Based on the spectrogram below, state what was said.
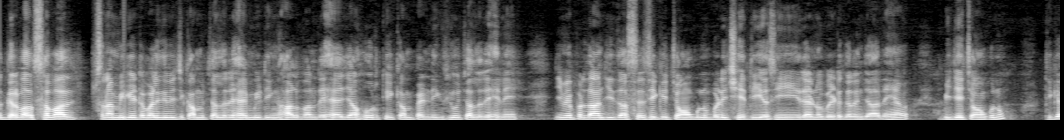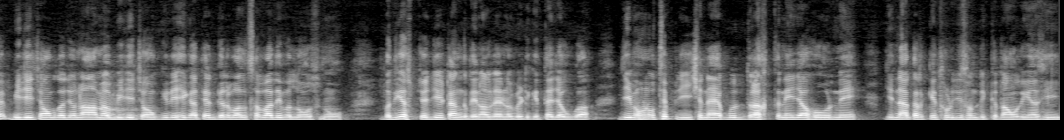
ਅਗਰਵਾਲ ਸਭਾ ਸਨਾਮੀ ਗੇਟ ਵਾਲੀ ਦੇ ਵਿੱਚ ਕੰਮ ਚੱਲ ਰਿਹਾ ਹੈ, ਮੀਟਿੰਗ ਹਾਲ ਬਣ ਰਿਹਾ ਹੈ ਜਾਂ ਹੋਰ ਕੋਈ ਕੰਮ ਪੈਂਡਿੰਗ ਸੀ ਉਹ ਚੱਲ ਰਹੇ ਨੇ। ਜਿਵੇਂ ਪ੍ਰਧਾਨ ਜੀ ਦੱਸ ਰਹੇ ਸੀ ਕਿ ਚੌਂਕ ਨੂੰ ਬੜੀ ਛੇਤੀ ਅਸੀਂ ਰੈਨੋਵੇਟ ਕਰਨ ਜਾ ਰਹੇ ਹਾਂ ਬੀਜੇ ਚੌਂਕ ਨੂੰ, ਠੀਕ ਹੈ? ਬੀਜੇ ਚੌਂਕ ਦਾ ਜੋ ਨਾਮ ਹੈ ਉਹ ਵਿਜੇ ਚੌਂਕ ਹੀ ਰਹੇਗਾ ਤੇ ਅਗਰਵਾਲ ਸਭਾ ਦੇ ਵੱਲੋਂ ਉਸ ਨੂੰ ਵਧੀਆ ਸੁਚੱਜੇ ਢੰਗ ਦੇ ਨਾਲ ਰੈਨੋਵੇਟ ਕੀਤਾ ਜਾਊਗਾ। ਜਿਵੇਂ ਹੁਣ ਉੱਥੇ ਪੋਜੀਸ਼ਨ ਹੈ, ਕੋਈ ਦਰਖਤ ਨੇ ਜਾਂ ਹੋਰ ਨੇ, ਜਿਨ੍ਹਾਂ ਕਰਕੇ ਥੋੜੀ ਜਿਹੀ ਸਾਨੂੰ ਦਿੱਕਤਾਂ ਆਉਂਦੀਆਂ ਸੀ,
